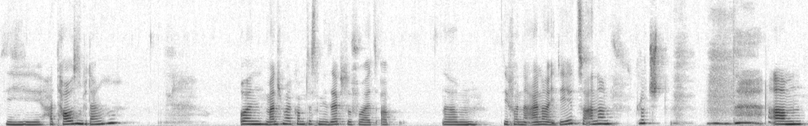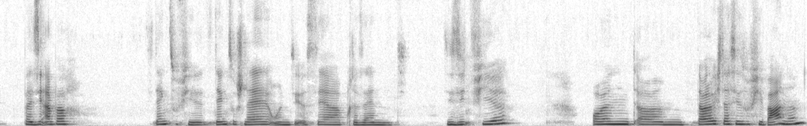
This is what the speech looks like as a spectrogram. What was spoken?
Sie hat tausend Gedanken und manchmal kommt es mir selbst so vor, als ob ähm, sie von einer Idee zur anderen flutscht. ähm, weil sie einfach, sie denkt zu viel, sie denkt zu schnell und sie ist sehr präsent. Sie sieht viel und ähm, dadurch, dass sie so viel wahrnimmt,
